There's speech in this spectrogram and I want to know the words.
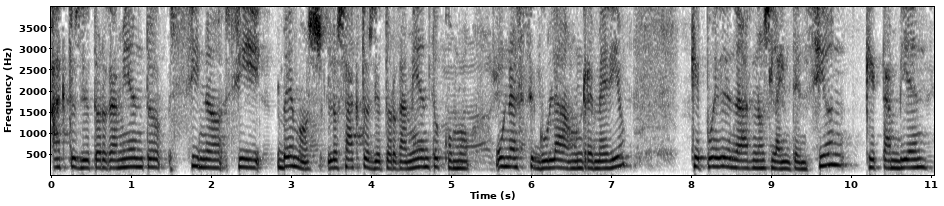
actos de otorgamiento, sino si vemos los actos de otorgamiento como una segula, un remedio, que puede darnos la intención que también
